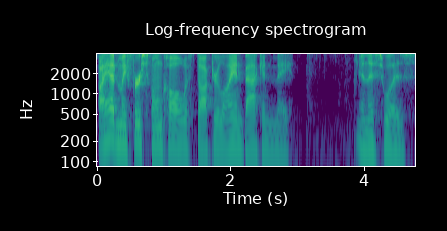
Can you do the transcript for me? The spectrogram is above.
I had my first phone call with Dr. Lyon back in May. And this was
